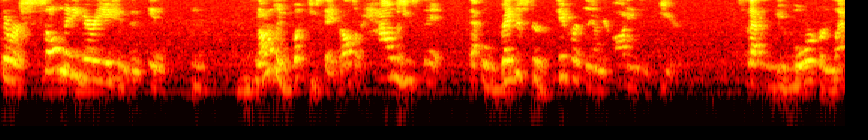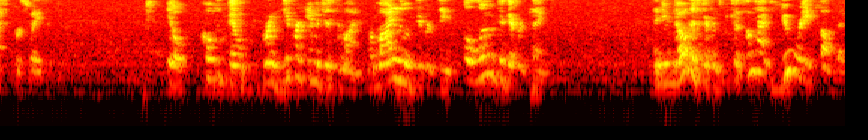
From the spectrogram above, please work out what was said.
There are so many variations in, in not only what you say, but also how you say it that will register differently on your audience's ear so that it will be more or less persuasive. It'll, it'll bring different images to mind, remind them of different things, allude to different things. And you know this difference because sometimes you read something,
